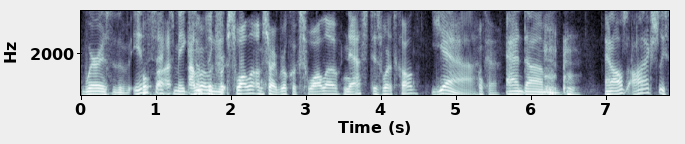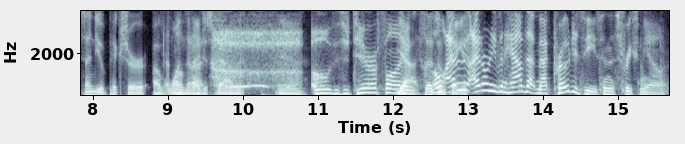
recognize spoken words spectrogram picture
Whereas the insects Oh, I- make I'm something. that- swallow. I'm sorry, real quick. Swallow nest is what it's called. yeah. Okay. And um, and I'll I'll actually send you a picture of one love that, I just found. yeah. Oh, these are terrifying. Yeah, so that's oh, what I'm I, don't, I don't even have that Mac Pro disease, and this freaks me out.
